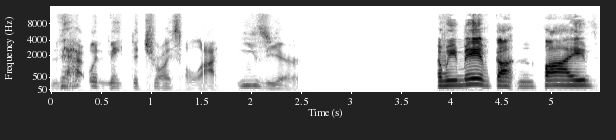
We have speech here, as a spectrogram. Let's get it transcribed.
that would make the choice a lot easier. and we may have gotten five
